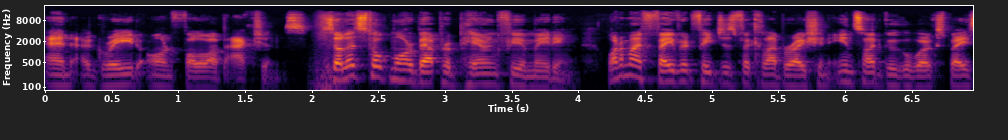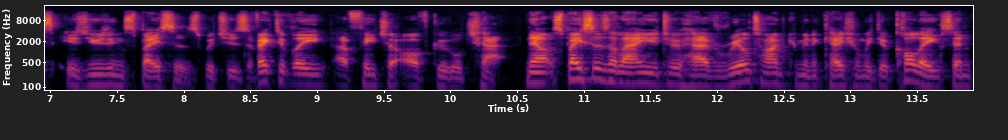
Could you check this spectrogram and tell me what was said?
and agreed on follow up actions. So let's talk more about preparing for your meeting. One of my favorite features for collaboration inside Google Workspace is using Spaces, which is effectively a feature of Google Chat. Now, Spaces allow you to have real time communication with your colleagues, and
